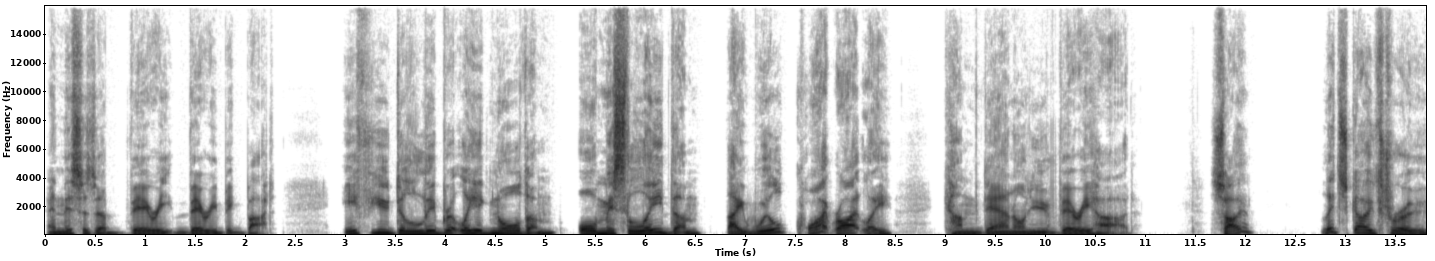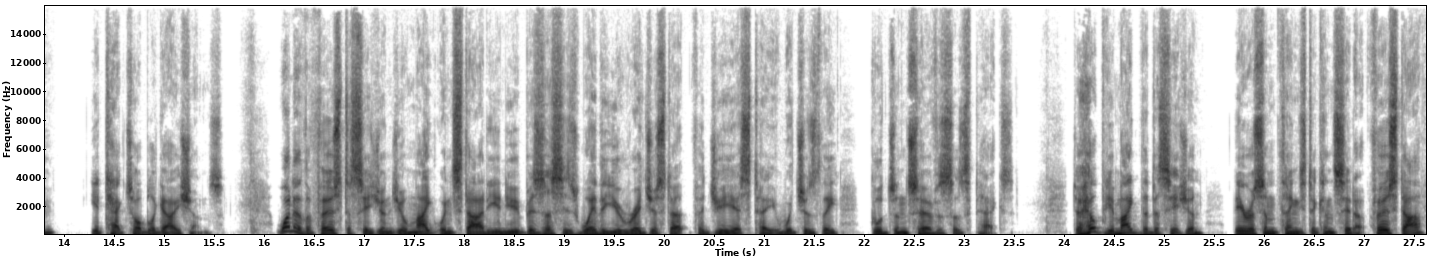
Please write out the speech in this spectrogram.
and this is a very, very big but, if you deliberately ignore them or mislead them, they will, quite rightly, come down on you very hard. So, let's go through your tax obligations. One of the first decisions you'll make when starting a new business is whether you register for GST, which is the Goods and Services Tax. To help you make the decision, there are some things to consider. First up,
